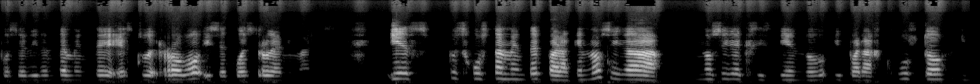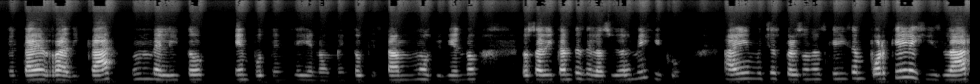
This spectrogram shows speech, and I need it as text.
pues evidentemente, esto robo y secuestro de animales. Y es pues justamente para que no siga, no siga existiendo y para justo intentar erradicar un delito en potencia y en aumento que estamos viviendo los habitantes de la Ciudad de México. Hay muchas personas que dicen, ¿por qué legislar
